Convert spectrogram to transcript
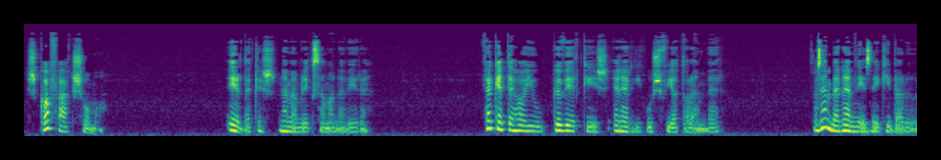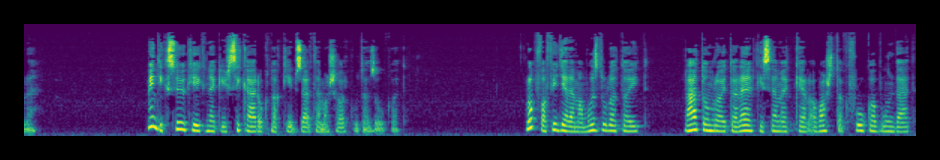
Skafák Soma. Érdekes, nem emlékszem a nevére. Fekete hajú, kövérkés, energikus fiatalember. Az ember nem nézné ki belőle. Mindig szőkéknek és szikároknak képzeltem a sarkutazókat. Lopva figyelem a mozdulatait, látom rajta lelki szemekkel a vastag fókabundát,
